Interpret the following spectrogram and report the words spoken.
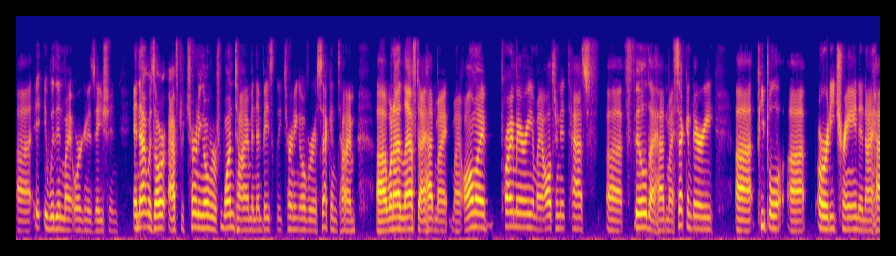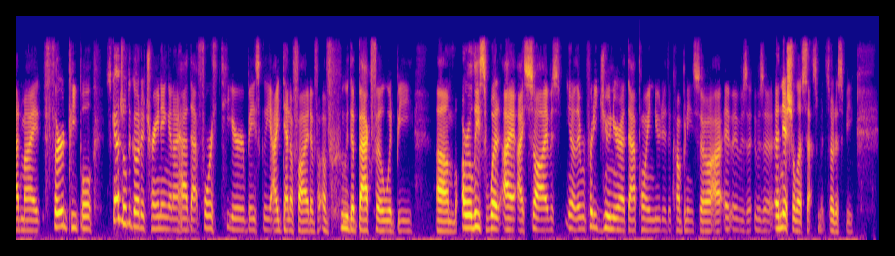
uh, it, within my organization. And that was our, after turning over one time and then basically turning over a second time. Uh, when I left, I had my, my all my primary and my alternate tasks uh, filled. I had my secondary uh, people uh, already trained, and I had my third people scheduled to go to training, and I had that fourth tier basically identified of, of who the backfill would be um, or at least what I, I saw. It was, you know, they were pretty junior at that point, new to the company, so I, it, it, was a, it was an initial assessment, so to speak.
